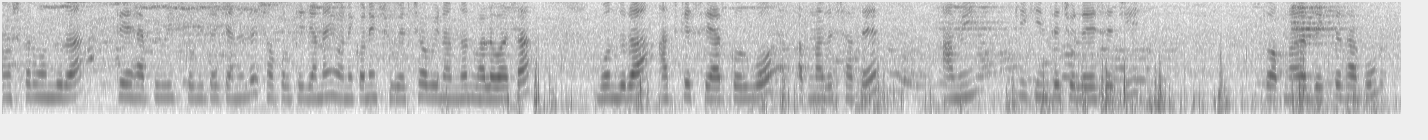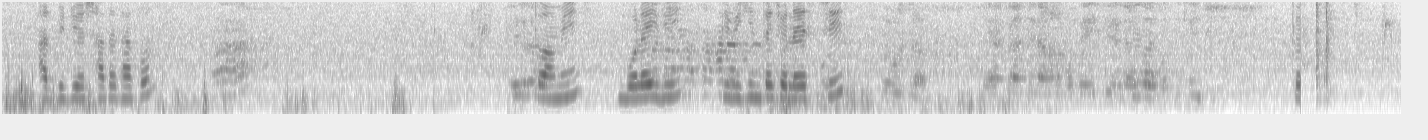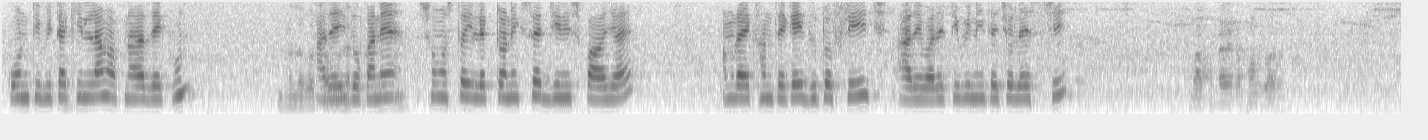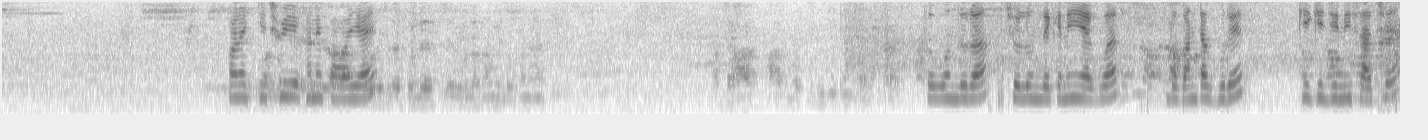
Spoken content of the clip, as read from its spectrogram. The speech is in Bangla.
নমস্কার বন্ধুরা স্টে হ্যাপি উইথ কবিতা চ্যানেলে সকলকে জানাই অনেক অনেক শুভেচ্ছা, অভিনন্দন, ভালোবাসা। বন্ধুরা, আজকে শেয়ার করব আপনাদের সাথে। আমি কি কিনতে চলে এসেছি, তো আপনারা দেখতে থাকুন আর ভিডিওর সাথে থাকুন। তো আমি বলেই দিই টিভি কিনতে চলে এসেছি। কোন টিভিটা কিনলাম আপনারা দেখুন। আর এই দোকানে সমস্ত ইলেকট্রনিক্সের জিনিস পাওয়া যায়। আমরা এখান থেকেই দুটো ফ্রিজ আর এবারে টিভি নিতে চলে এসেছি। অনেক কিছুই এখানে পাওয়া যায়। তো বন্ধুরা চলুন দেখে নিই একবার দোকানটা ঘুরে কি কি জিনিস আছে।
